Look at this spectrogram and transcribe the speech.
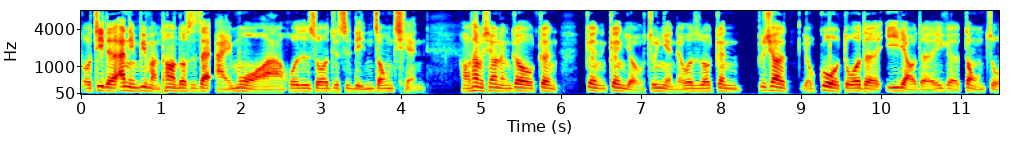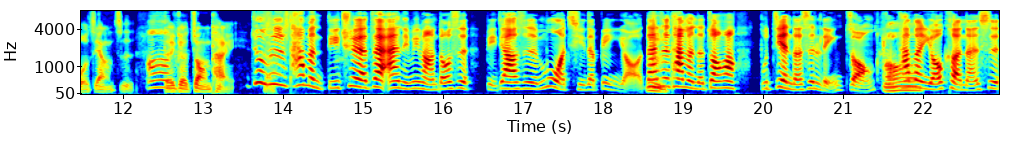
我记得安宁病房通常都是在癌末啊，或者是说就是临终前。哦，他们希望能够更、更、更有尊严的，或者说更不需要有过多的医疗的一个动作，这样子的一个状态。哦，就是他们的确在安宁病房都是比较是末期的病友，但是他们的状况不见得是临终，嗯，他们有可能是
